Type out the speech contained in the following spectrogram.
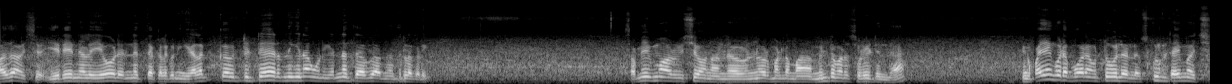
அதுதான் விஷயம். இறைநிலையோடு எண்ணத்தை கலக்கும் நீங்கள் இலக்க விட்டுட்டே இருந்தீங்கன்னா உங்களுக்கு என்ன தேவை அந்த இடத்துல கிடைக்கும். சமீபமாக ஒரு விஷயம் நான் இன்னொரு மண்டம் மின்ட்டு மட்டும் சொல்லிட்டு இருந்தேன். எங்கள் பையன் கூட போகிறேன் டூ வீலரில் ஸ்கூலுக்கு டைம் ஆச்சு.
